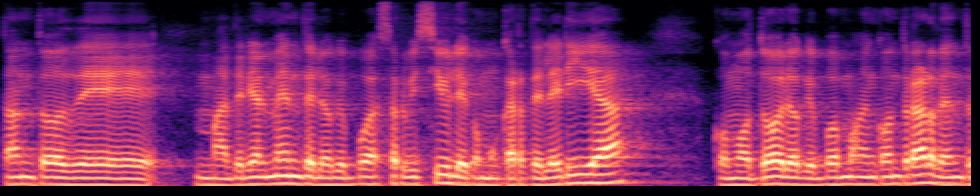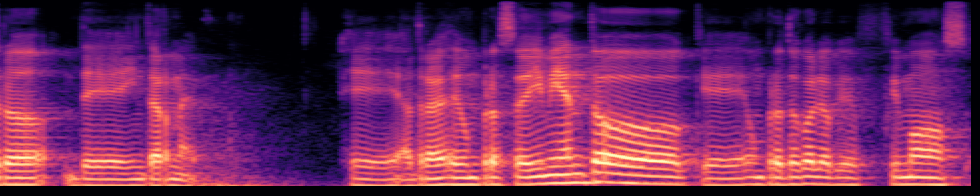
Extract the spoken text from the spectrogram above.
tanto de materialmente lo que pueda ser visible como cartelería, como todo lo que podemos encontrar dentro de Internet. Eh, a través de un procedimiento, que, un protocolo que fuimos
